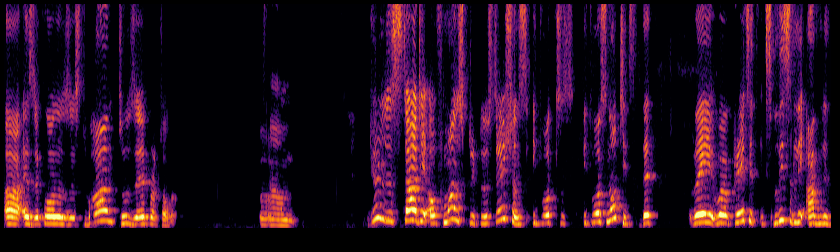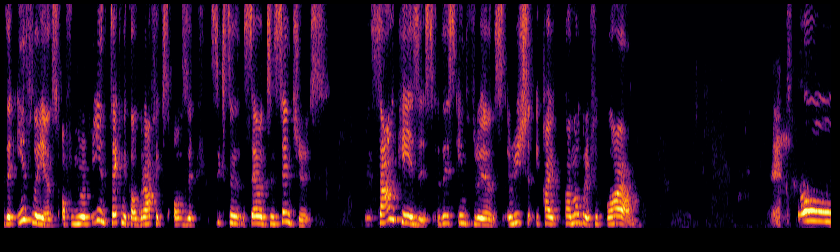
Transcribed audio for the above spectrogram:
uh, as the closest one to the protograph. Um, during the study of manuscript illustrations, it was, it was noticed that they were created explicitly under the influence of European technical graphics of the 16th, 17th centuries. In some cases, this influence reached iconographic realm. So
